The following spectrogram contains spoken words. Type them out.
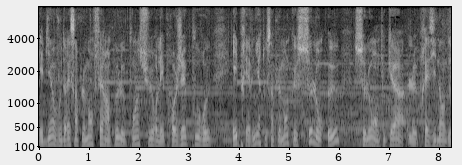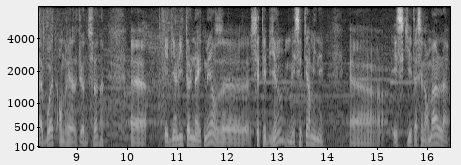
eh bien voudrait simplement faire un peu le point sur les projets pour eux et prévenir tout simplement que selon eux, selon en tout cas le président de la boîte, Andreas Johnson, euh, eh bien Little Nightmares, euh, c'était bien, mais c'est terminé. Euh, et ce qui est assez normal,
